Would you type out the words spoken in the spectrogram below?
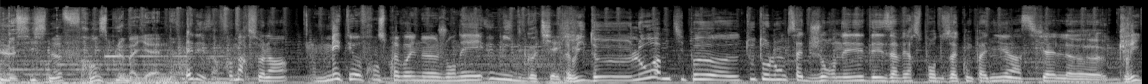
Le 6-9 France Bleu Mayenne. Et les infos Marcelin. Météo France prévoit une journée humide, Gauthier. Oui, de l'eau un petit peu euh, tout au long de cette journée, des averses pour nous accompagner, un ciel euh, gris,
